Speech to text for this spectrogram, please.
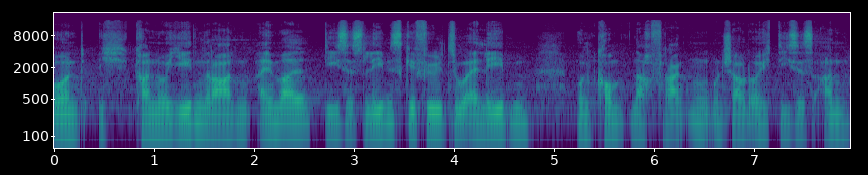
Und ich kann nur jeden raten, einmal dieses Lebensgefühl zu erleben und kommt nach Franken und schaut euch dieses an.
